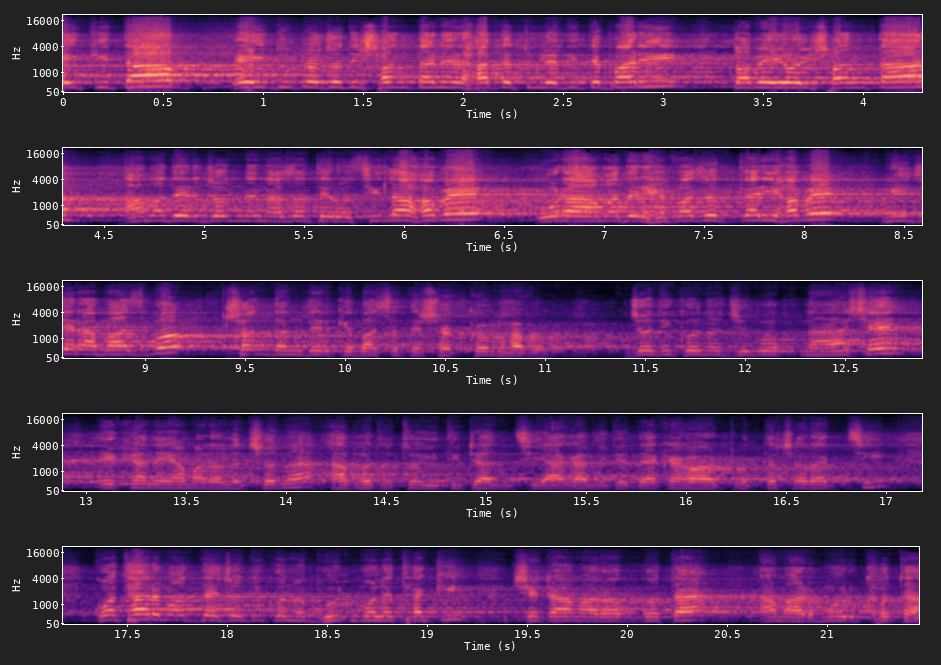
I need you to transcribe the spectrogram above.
এই কিতাব, এই দুটো যদি সন্তানের হাতে তুলে দিতে পারি, তবে ওই সন্তান আমাদের জন্য নাজাতের ওসিলা হবে, ওরা আমাদের হেফাজতকারী হবে, নিজেরা বাঁচবো, সন্তানদেরকে বাঁচাতে সক্ষম হব। যদি কোনো যুবক না আসে, এখানে আমার আলোচনা, আপাতত ইতি টানছি, আগামীতে দেখা হওয়ার প্রত্যাশা রাখছি। কথার মধ্যে যদি কোনো ভুল বলে থাকি, সেটা আমার অজ্ঞতা, আমার মূর্খতা,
